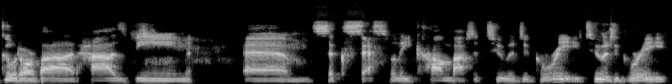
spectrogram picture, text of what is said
good or bad has been um, successfully combated to a degree, to a degree.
